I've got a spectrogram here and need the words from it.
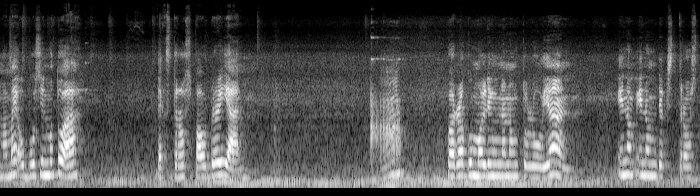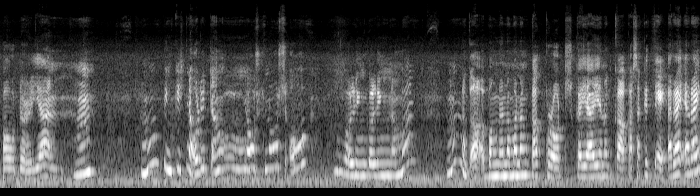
Mamaya, ubusin mo to ah. Dextrose powder yan. Hmm? Para gumaling na ng tuluyan. Inom-inom dextrose powder yan. Hmm? Hmm? Pinkish na ulit ang nose-nose, oh. Galing-galing naman. Hmm? Nag-aabang na naman ng cockroach. Kaya yan nagkakasakit eh. Aray, aray.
